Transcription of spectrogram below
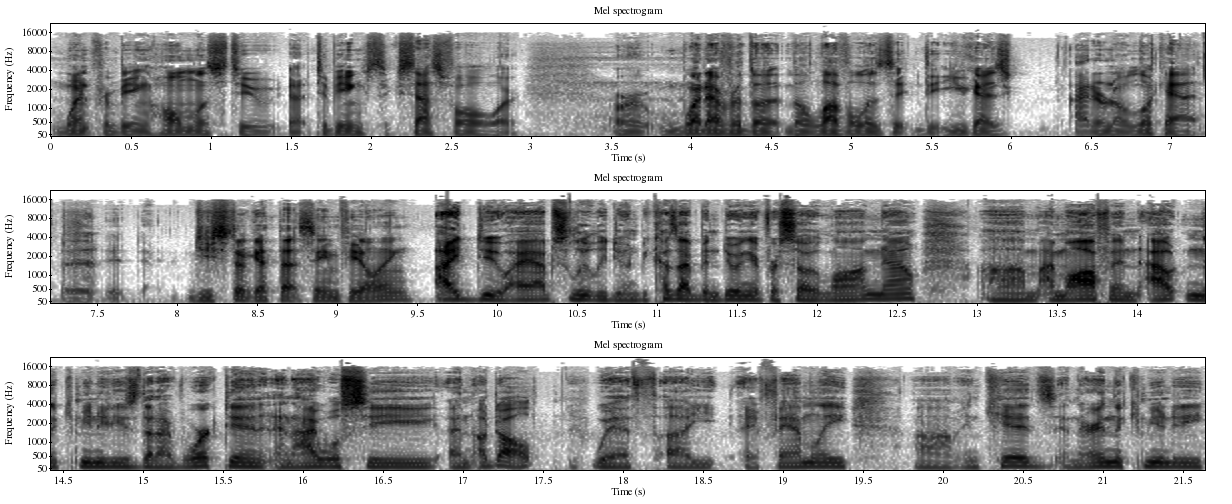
went from being homeless to uh, to being successful or or whatever the, the level is that, that you guys I don't know look at? Uh, it, do you still get that same feeling? I do. I absolutely do. And because I've been doing it for so long now, um, I'm often out in the communities that I've worked in, and I will see an adult with a, a family um, and kids, and they're in the community.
